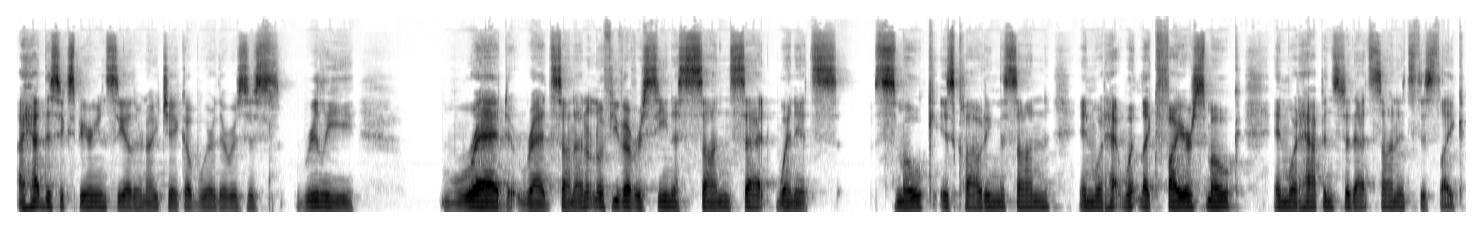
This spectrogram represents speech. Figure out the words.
I had this experience the other night, Jacob, where there was this really red, red sun. I don't know if you've ever seen a sunset when it's smoke is clouding the sun and what, ha- what like fire smoke and what happens to that sun. It's this like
